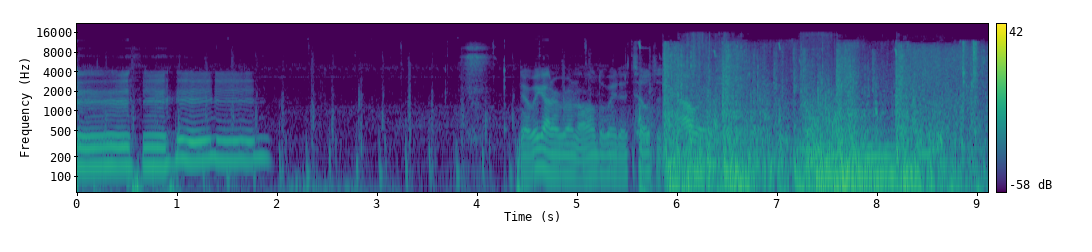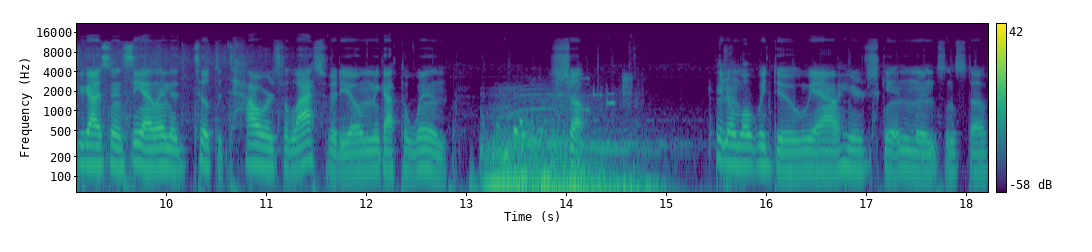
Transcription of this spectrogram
Mm-hmm. Yeah, we gotta run all the way to Tilted Towers. If you guys didn't see, I landed Tilted Towers the last video and we got the win. So, you know what we do, we out here just getting wins and stuff.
